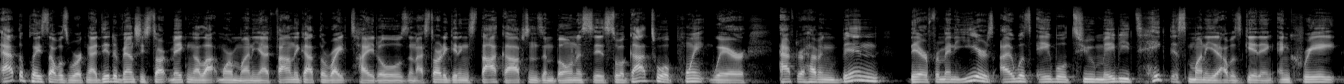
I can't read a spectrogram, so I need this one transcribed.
at the place I was working, I did eventually start making a lot more money. I finally got the right titles and I started getting stock options and bonuses. So it got to a point where, after having been there for many years, I was able to maybe take this money that I was getting and create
